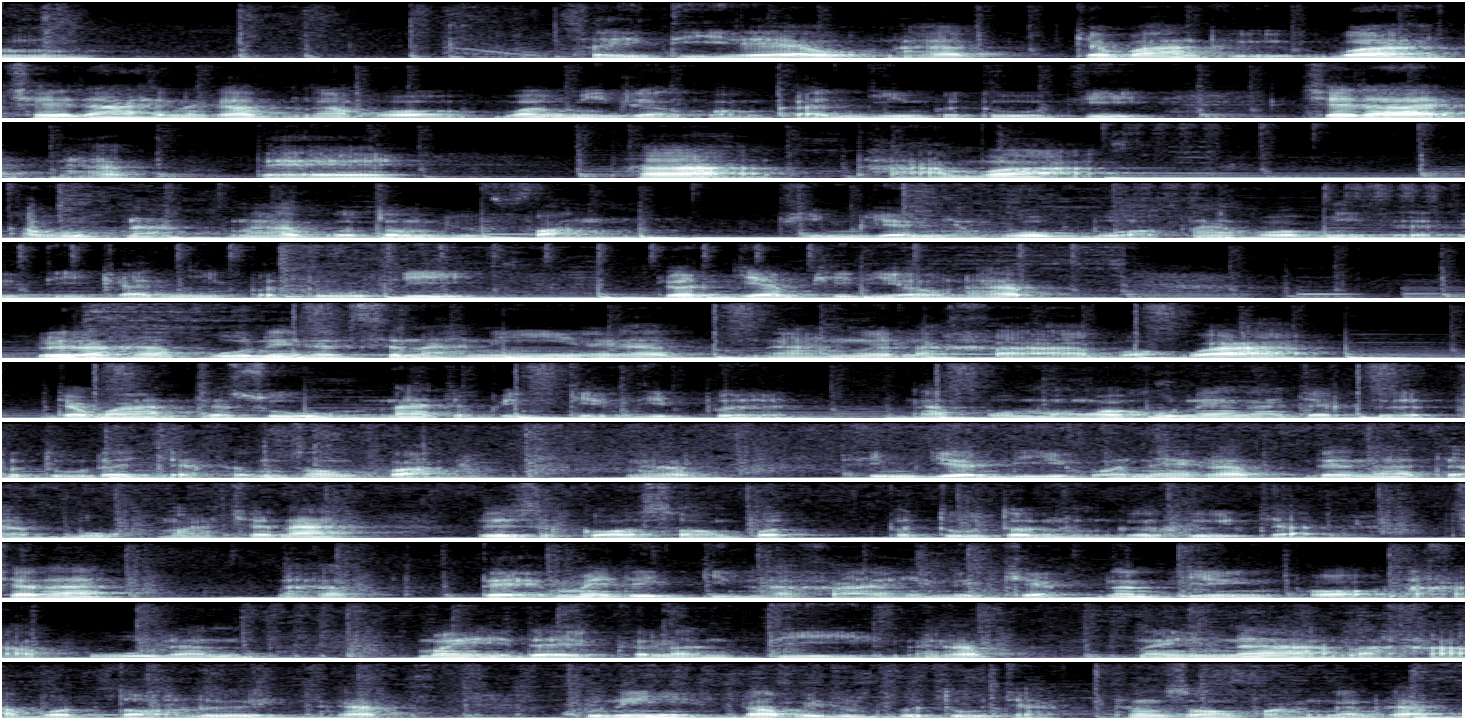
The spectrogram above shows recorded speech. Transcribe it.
สถิติแล้วนะครับเจ้าบ้านคือว่าใช้ได้นะครับนะเพราะว่ามีเรื่องของการยิงประตูที่ใช้ได้นะครับ แต่ถ้าถามว่า อาวุธหนักนะครับก็ต้องอยู่ฝั่งทีมเยือนอย่างวบบวกนะเพราะมีสถิติการยิงประตูที่ยอดเยี่ยมทีเดียวนะครับ ด้วยราคาพูในลักษณะนี้นะครับนะเมื่อราคาบอกว่าเจ้าบ้านจะสู้น่าจะเป็นเกมที่เปิดนะผมมองว่าคู่แน่น่าจะเกิดประตูได้จากทั้งสองฝั่งนะครับทีมเยือนดีกว่าแน่ครับและน่าจะบุกมาชนะด้วยสกอร์2ปประตูต่อหนึ่งก็คือจะชนะนะครับ แต่ไม่ได้กินราคาเฮนดิแคปนั่นเอง เพราะราคาพูนั้นไม่ได้การันตีนะครับ ในหน้าราคาบอลต่อเลยนะครับคู่นี้เราไปลุ้นประตูจากทั้งสองฝั่งกันครับ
